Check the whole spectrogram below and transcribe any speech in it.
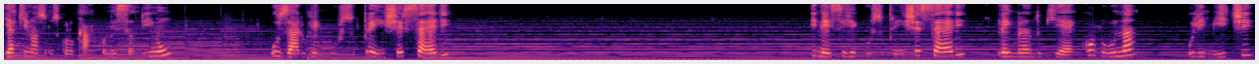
E aqui nós vamos colocar, começando em 1, usar o recurso preencher série E nesse recurso preencher série, lembrando que é coluna, o limite,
